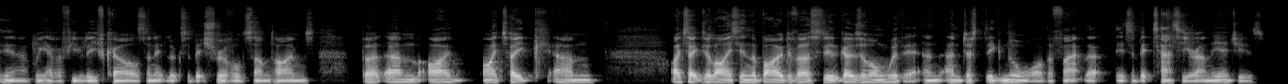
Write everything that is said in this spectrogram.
you know we have a few leaf curls and it looks a bit shriveled sometimes, but um, I I take um, I take delight in the biodiversity that goes along with it and, and just ignore the fact that it's a bit tatty around the edges.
